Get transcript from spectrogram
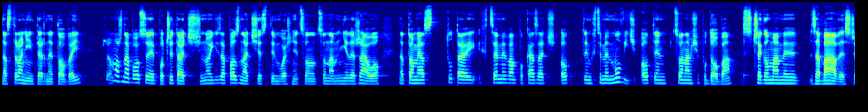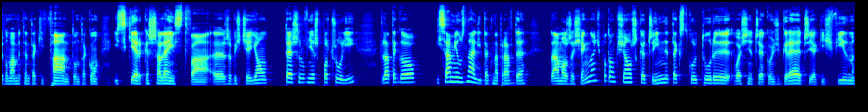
na stronie internetowej, że można było sobie poczytać, no i zapoznać się z tym właśnie, co, co nam nie leżało. Natomiast tutaj chcemy Wam pokazać o tym, chcemy mówić o tym, co nam się podoba, z czego mamy zabawę, z czego mamy ten taki fan, tą taką iskierkę szaleństwa, e, żebyście ją też również poczuli, dlatego i sami uznali tak naprawdę, a może sięgnąć po tą książkę, czy inny tekst kultury, właśnie czy jakąś grę, czy jakiś film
